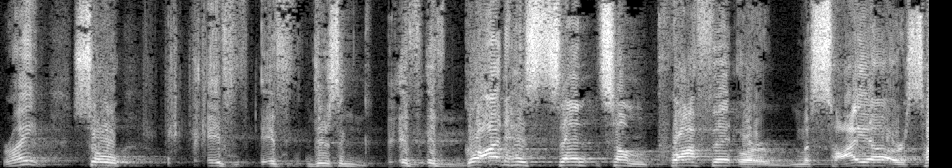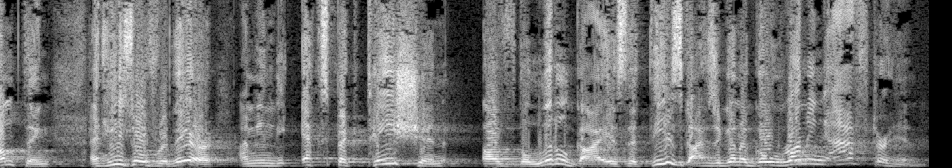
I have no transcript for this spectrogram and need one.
right? So if, if there's a, if, if God has sent some prophet or Messiah or something, and he's over there, I mean, the expectation of the little guy is that these guys are to go running after him.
